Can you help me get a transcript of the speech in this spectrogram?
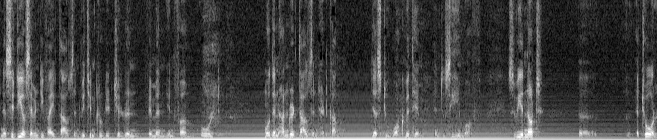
in a city of 75,000, which included children, women, infirm, old, more than 100,000 had come just to walk with him and to see him off. So we are not uh, at all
